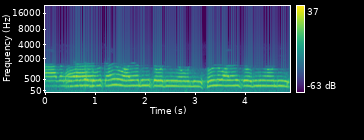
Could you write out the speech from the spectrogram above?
ਆਪਦੇ ਆਵਣਿਆ ਗੁਣ ਕਹਿਣ ਵਾਲਿਆਂ ਦੀ ਤੋੜ ਨਹੀਂ ਆਉਂਦੀ ਸੁਣਨ ਵਾਲਿਆਂ ਦੀ ਤੋੜ ਨਹੀਂ ਆਉਂਦੀ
